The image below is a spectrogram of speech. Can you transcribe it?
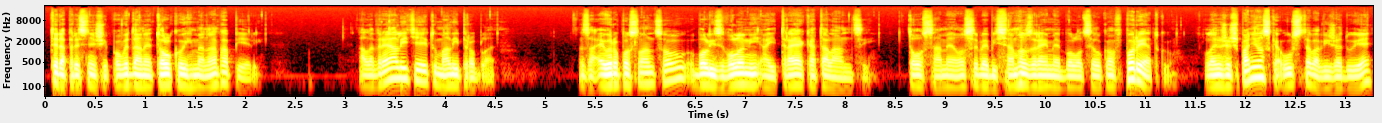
Teda presnejšie povedané, toľko ich má na papieri. Ale v realite je tu malý problém. Za europoslancov boli zvolení aj traja katalánci. To samé o sebe by samozrejme bolo celkom v poriadku. Lenže španielská ústava vyžaduje,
